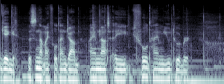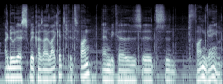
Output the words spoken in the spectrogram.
gig. This is not my full-time job. I am not a full-time YouTuber. I do this because I like it, it's fun, and because it's a fun game.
